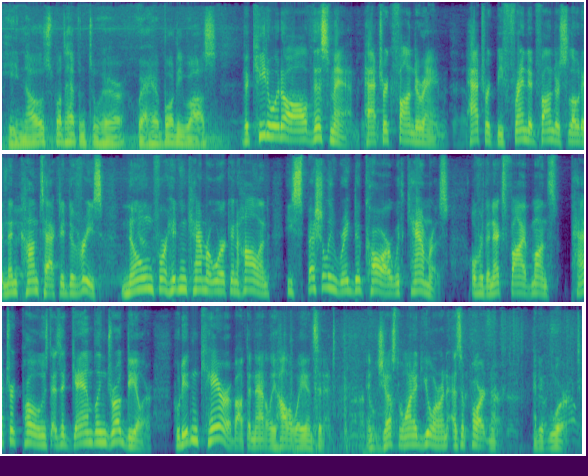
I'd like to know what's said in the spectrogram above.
He knows what happened to her, where her body was. The key to it all, this man, Patrick van der Eem. Patrick befriended van der Sloot and then contacted De Vries. Known for hidden camera work in Holland, he specially rigged a car with cameras. Over the next five months, Patrick posed as a gambling drug dealer who didn't care about the Natalee Holloway incident and just wanted Joran as a partner. And it worked.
